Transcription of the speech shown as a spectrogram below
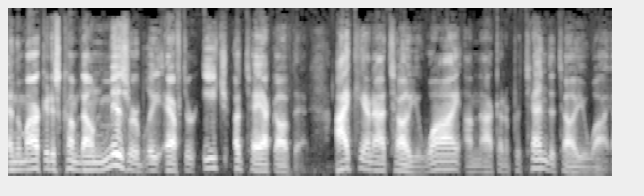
And the market has come down miserably after each attack of that. I cannot tell you why. I'm not going to pretend to tell you why.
